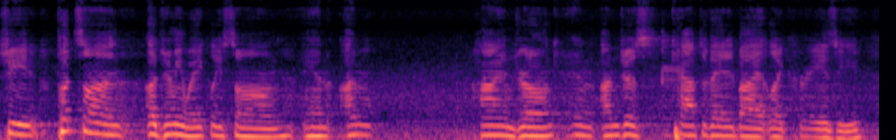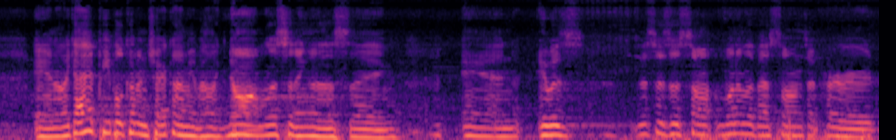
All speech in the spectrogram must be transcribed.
she puts on a Jimmy Wakely song, and I'm high and drunk, and I'm just captivated by it like crazy. And like I had people come and check on me, and I'm like, "No, I'm listening to this thing." and it was. This is a song, one of the best songs I've heard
